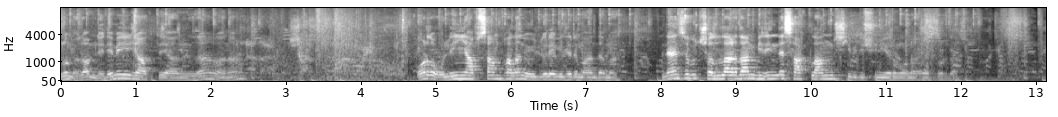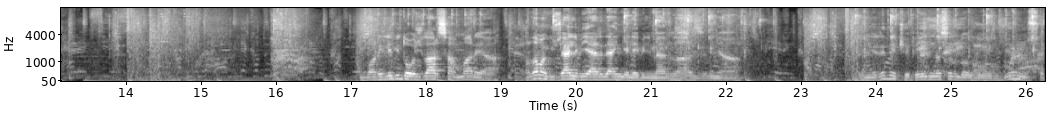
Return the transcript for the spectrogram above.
Oğlum adam ne demeyici attı yalnız ha bana. Orada olin yapsam falan öldürebilirim adamı. Nedense bu çalılardan birinde saklanmış gibi düşünüyorum onu evet burada. Varili bir dojlarsam var ya. Adama güzel bir yerden gelebilmem lazım ya. Elleri de köpeğin nasıl doluyor biliyor musun?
